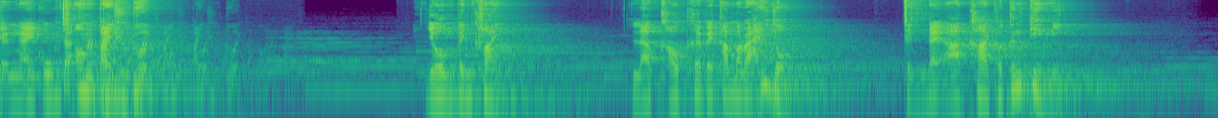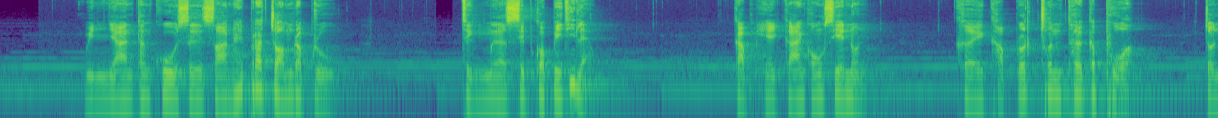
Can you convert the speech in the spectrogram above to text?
ยังไงกูจะเอามันไปอยู่ด้วย โยมเป็นใคร แล้วเขาเคยไปทำอะไรให้โยม จึงได้อาฆาตเขาถึงเพียงนี้ วิญญาณทั้งคู่สื่อสารให้พระจอมรับรู้ ถึงเมื่อสิบกว่าปีที่แล้ว กับเหตุการณ์ของเสียนนท์เคยขับรถชนเธอกับผัว จน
